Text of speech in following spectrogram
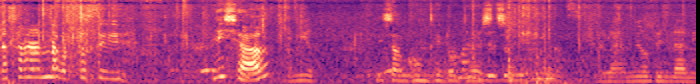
দৈন্য ছাড়া রান্না করতেছি। বিশাল? বিশাল ঘুম থেকে উঠে আসছে। আমিও দিন নানি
